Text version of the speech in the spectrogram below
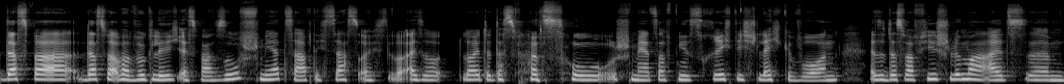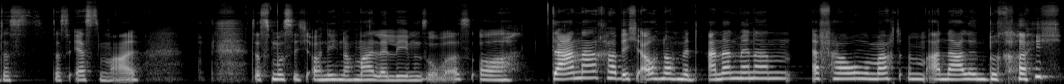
das war, das war aber wirklich, es war so schmerzhaft. Ich sag's euch, also Leute, das war so schmerzhaft. Mir ist richtig schlecht geworden. Also das war viel schlimmer als ähm, das, das erste Mal. Das muss ich auch nicht nochmal erleben, sowas. Oh. Danach habe ich auch noch mit anderen Männern Erfahrungen gemacht im analen Bereich.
